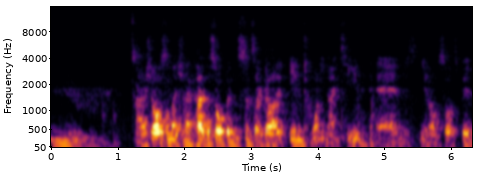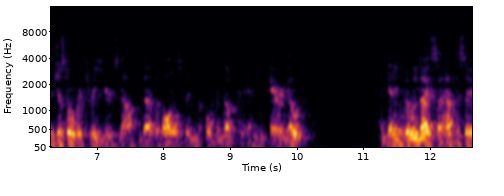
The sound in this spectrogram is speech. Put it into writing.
Mm. I should also mention I've had this open since I got it in 2019, and you know, so it's been just over three years now that the bottle's been opened up and airing out, and getting really nice, I have to say.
